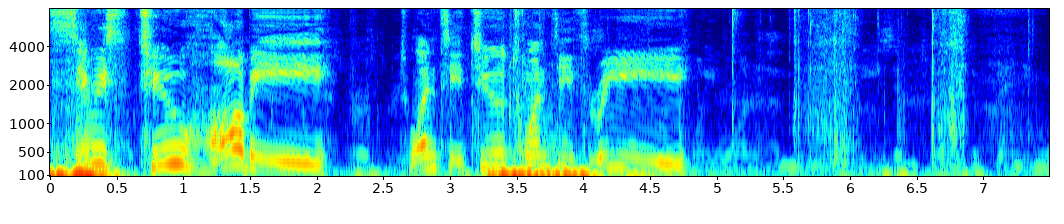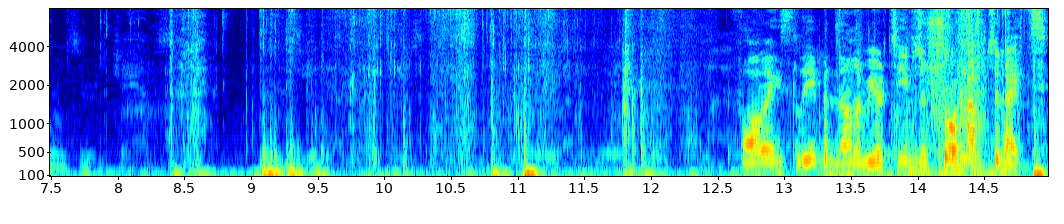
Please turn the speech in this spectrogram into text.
Series 2 Hobby 22-23. Falling asleep and none of your teams are showing up tonight.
